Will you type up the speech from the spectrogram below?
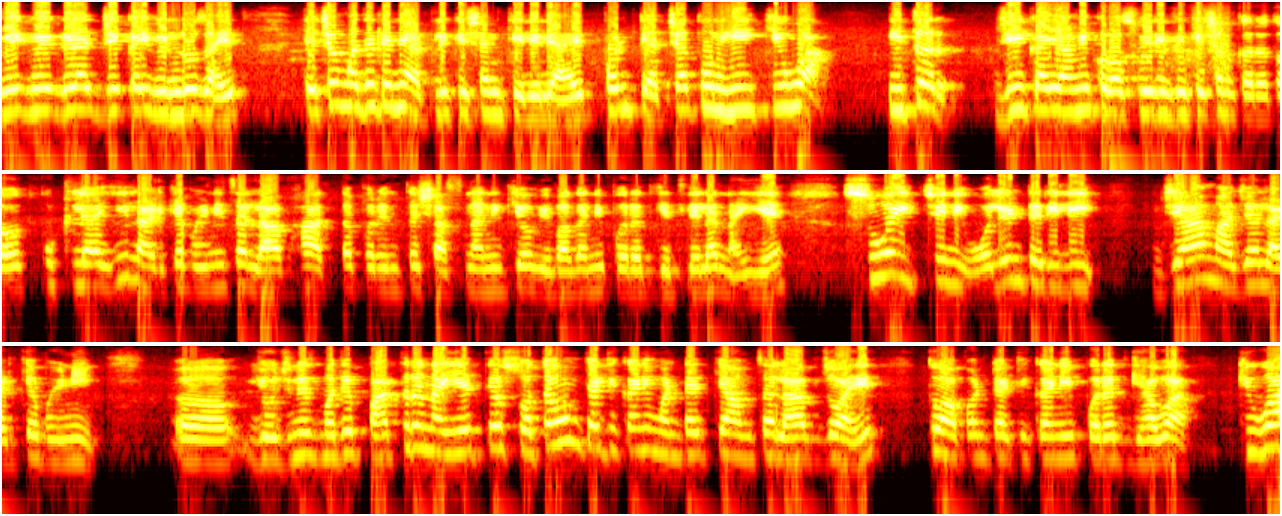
वेगवेगळ्या जे काही विंडोज आहेत त्याच्यामध्ये त्यांनी ऍप्लिकेशन केलेले आहेत. पण त्याच्यातूनही किंवा इतर जी काही आम्ही क्रॉस व्हेरिफिकेशन करत आहोत कुठल्याही लाडक्या बहिणीचा लाभ हा आतापर्यंत शासनाने किंवा विभागाने परत घेतलेला नाहीये. स्व इच्छेने व्हॉलेंटरीली ज्या माझ्या लाडक्या बहिणी योजनेमध्ये पात्र नाहीयेत त्या स्वतःहून त्या ठिकाणी म्हणतात की आमचा लाभ जो आहे तो आपण त्या ठिकाणी परत घ्यावा. किंवा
